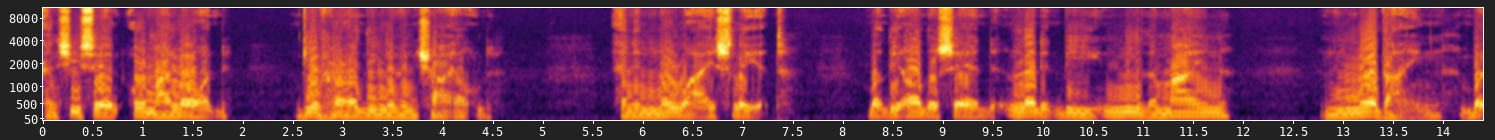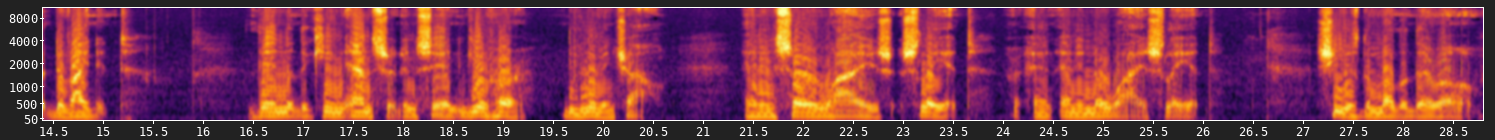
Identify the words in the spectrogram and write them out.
And she said, O my Lord, give her the living child, and in no wise slay it. But the other said, Let it be neither mine nor thine, but divide it. Then the king answered and said, Give her the living child and in so wise slay it, and, and in no wise slay it. She is the mother thereof.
